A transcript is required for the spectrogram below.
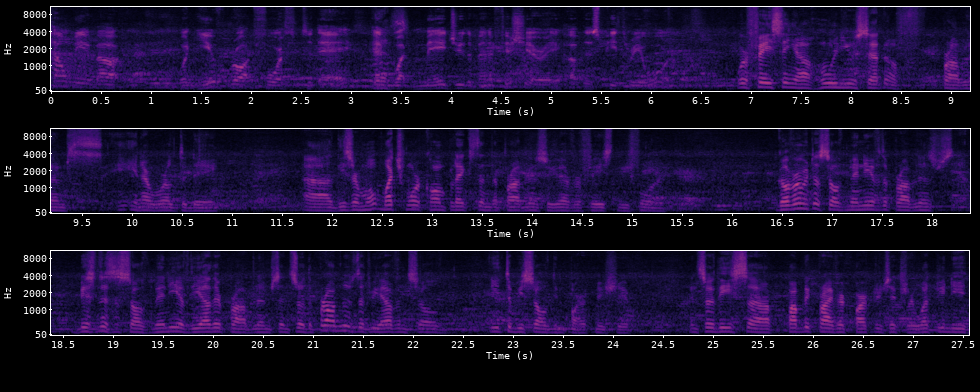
tell me about what you've brought forth today and Yes. what made you the beneficiary of this P3 award? We're facing a whole new set of problems in our world today. Uh, these are mo much more complex than the problems we've ever faced before. Government has solved many of the problems, business has solved many of the other problems, and so the problems that we haven't solved need to be solved in partnership. And so these uh, public-private partnerships are what we need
